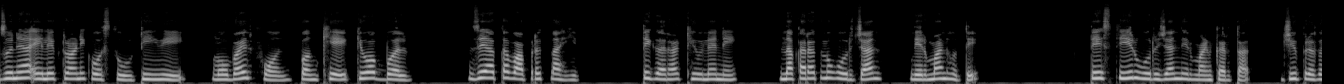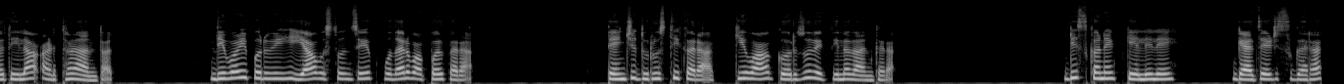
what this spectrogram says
जुन्या इलेक्ट्रॉनिक वस्तू टी व्ही मोबाईल फोन पंखे किंवा बल्ब जे आता वापरत नाहीत ते घरात ठेवल्याने नकारात्मक ऊर्जा निर्माण होते. ते स्थिर ऊर्जा निर्माण करतात जी प्रगतीला अडथळा आणतात. दिवाळीपूर्वीही या वस्तूंचे पुनर्वापर करा. त्यांची दुरुस्ती करा किंवा गरजू व्यक्तीला दान करा. डिस्कनेक्ट केलेले गॅजेट्स घरात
